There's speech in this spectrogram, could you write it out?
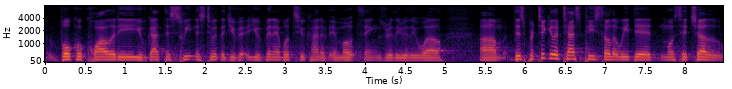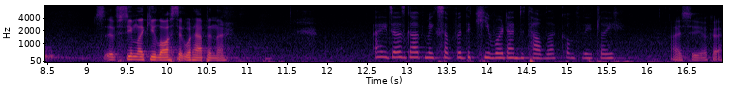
vocal quality. You've got this sweetness to it that you've you've been able to kind of emote things really really well. Um, this particular test piece though that we did, Mosechal, it seemed like you lost it. What happened there? I just got mixed up with the keyboard and the tabla completely. I see. Okay.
